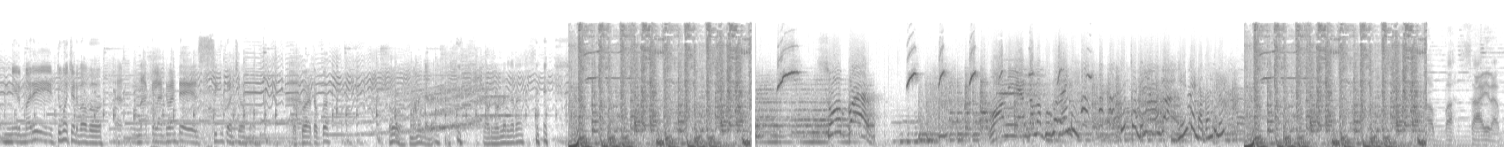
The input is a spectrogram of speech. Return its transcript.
మీరు మరీ టూ మచ్ అండి బాబు. నాకు ఇలాంటివంటే సిగ్గు కొంచెం. తప్పుకో తప్పుకో ఓ మనం కదా? ఎవరు చూడలేదు కదా? సూపర్! వాణి ఎంతమ్మ. కూర్చోండి. ఏంటండి ఆ గంతులు? అబ్బా సాయిరామ్.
